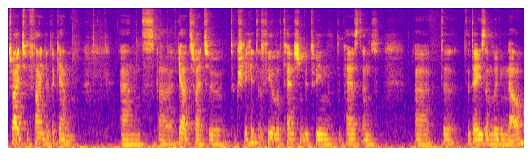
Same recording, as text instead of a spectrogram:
try to find it again and uh, yeah, try to, to create a field of tension between the past and uh, the, the days I'm living now.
